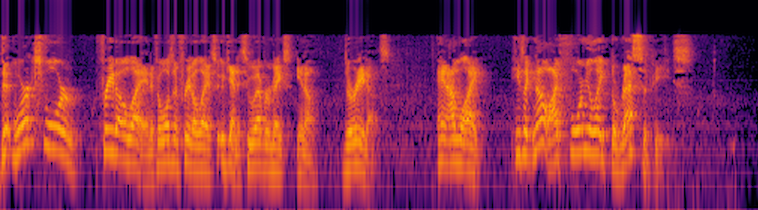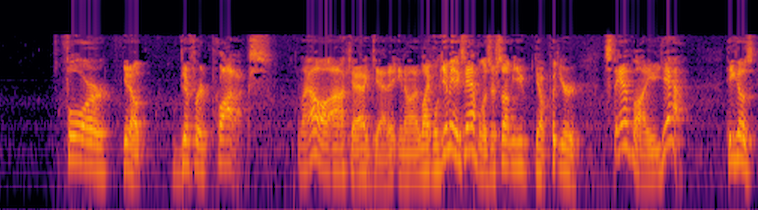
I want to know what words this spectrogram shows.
that works for Frito Lay? And if it wasn't Frito Lay, it's, again, it's whoever makes, you know, Doritos. And I'm like, he's like, no, I formulate the recipes for, you know, different products. Like, oh, okay, I get it. You know, I'm like, well, give me an example. Is there something you, you know, put your stamp on? You, yeah. He goes,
